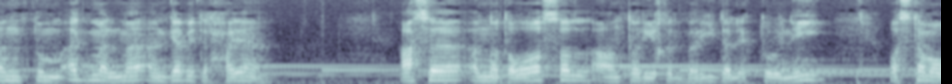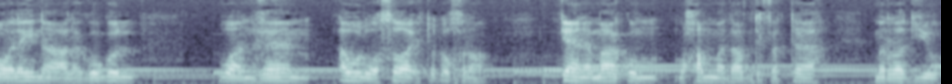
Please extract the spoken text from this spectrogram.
أنتم أجمل ما أنجبت الحياة. عسى أن نتواصل عن طريق البريد الإلكتروني واستمعوا إلينا على جوجل وأنغام أو الوسائط الأخرى. كان معكم محمد عبد الفتاح من راديو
